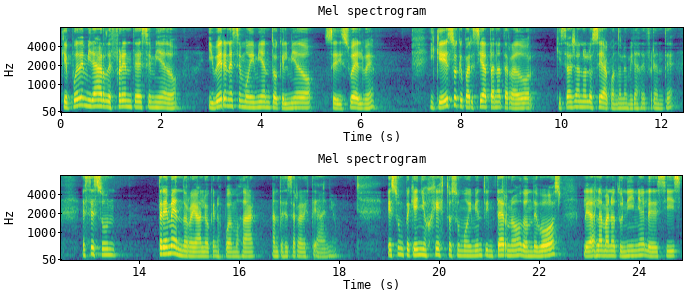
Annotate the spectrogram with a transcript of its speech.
que puede mirar de frente a ese miedo y ver en ese movimiento que el miedo se disuelve y que eso que parecía tan aterrador quizás ya no lo sea cuando lo miras de frente, ese es un tremendo regalo que nos podemos dar antes de cerrar este año. Es un pequeño gesto, es un movimiento interno donde vos le das la mano a tu niña y le decís,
